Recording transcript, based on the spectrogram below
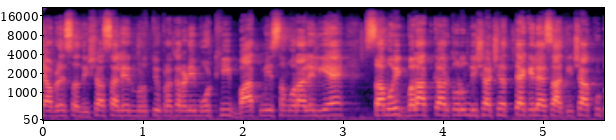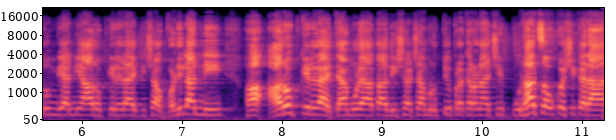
यावेळेस दिशा सालेन मृत्यू प्रकरणी मोठी बातमी समोर आलेली आहे. सामूहिक बलात्कार करून दिशाची हत्या केल्याचा तिच्या कुटुंबियांनी आरोप केलेला आहे. तिच्या वडिलांनी हा आरोप केलेला आहे. त्यामुळे आता दिशाच्या मृत्यू प्रकरणाची पुन्हा चौकशी करा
